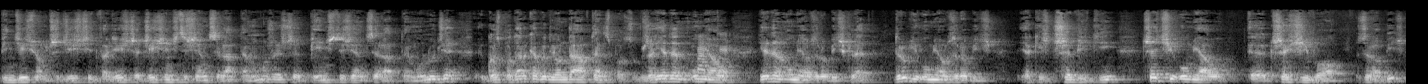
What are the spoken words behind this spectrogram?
50, 30, 20, 10 tysięcy lat temu, może jeszcze 5 tysięcy lat temu, ludzie, gospodarka wyglądała w ten sposób, że jeden umiał, jeden umiał zrobić chleb, drugi umiał zrobić jakieś trzewiki, trzeci umiał e, krzesiwo zrobić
